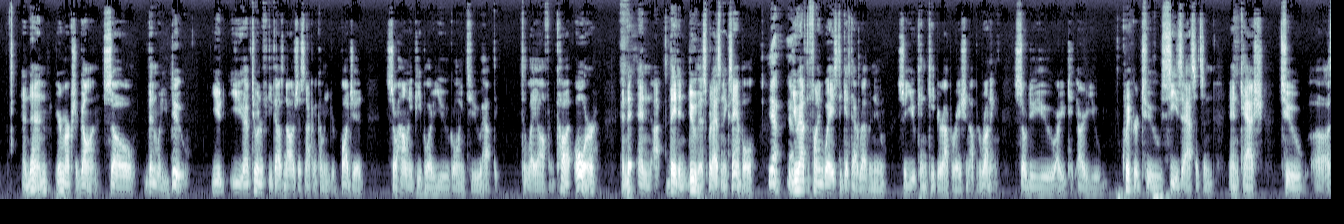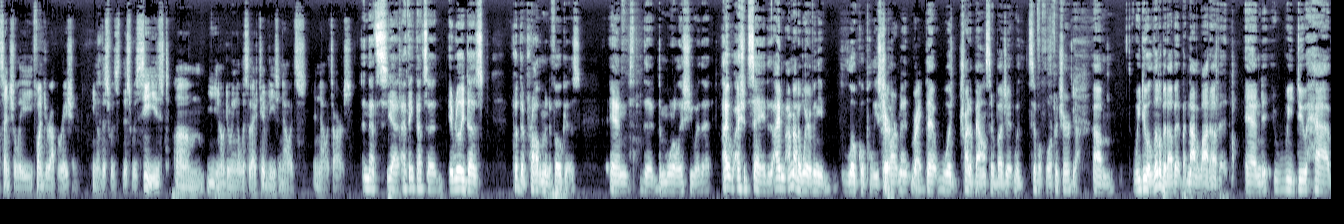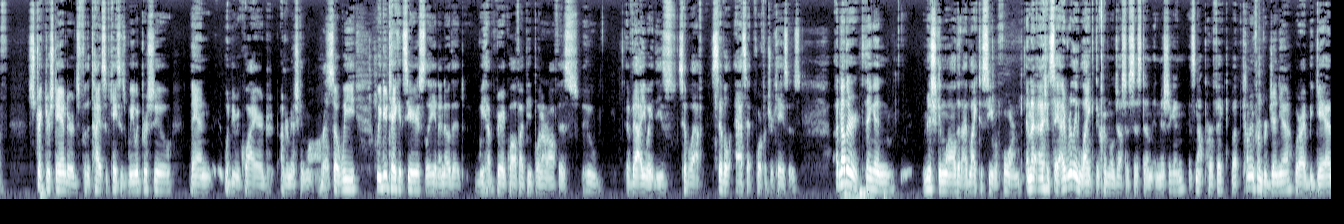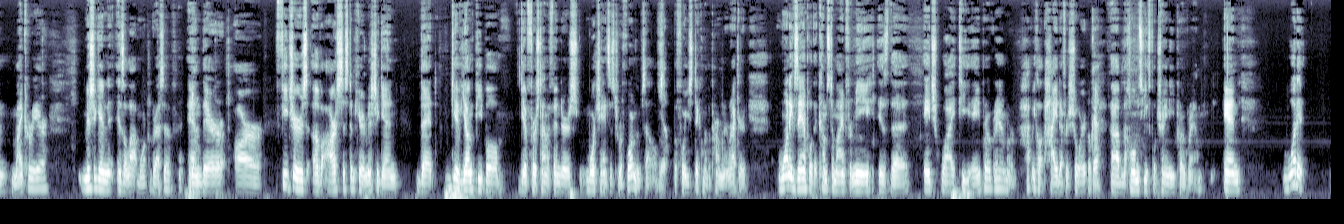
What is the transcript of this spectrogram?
And then earmarks are gone. So then what do you do? You, you have $250,000 that's not going to come into your budget. So how many people are you going to have to, to lay off and cut? Or, and they, and they didn't do this, but as an example, Yeah, yeah. you have to find ways to get that revenue so you can keep your operation up and running. So do you are you t- are you quicker to seize assets and and cash to uh, essentially fund your operation? You know, this was this was seized, um, you know, doing illicit activities, and now it's and now it's ours. and that's yeah i think that's a it really does put the problem into focus and the the moral issue with it i i should say that i'm, I'm not aware of any local police Sure. department Right. that would try to balance their budget with civil forfeiture Yeah. um, we do a little bit of it but not a lot of it and we do have stricter standards for the types of cases we would pursue than would be required under Michigan law. Right. So we we do take it seriously, and I know that we have very qualified people in our office who evaluate these civil af- civil asset forfeiture cases. Another thing in Michigan law that I'd like to see reformed, and I I should say I really like the criminal justice system in Michigan. It's not perfect, but coming from Virginia, where I began my career, Michigan is a lot more progressive, and there are features of our system here in Michigan that give young people, give first time offenders more chances to reform themselves Yeah. before you stick them with a permanent record. One example that comes to mind for me is the HYTA program, or we call it HIDA for short Okay. um, the Holmes Youthful Trainee Program. And what it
